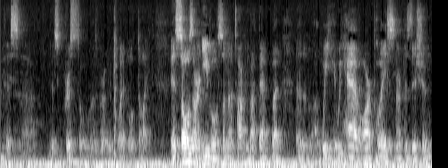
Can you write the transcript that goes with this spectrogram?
this uh, this crystal was really what it looked like. And souls aren't evil, so I'm not talking about that. But uh, we we have our place and our position,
